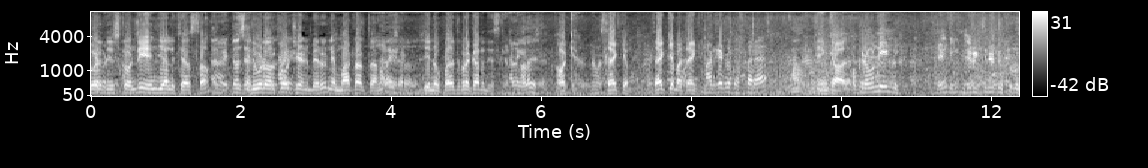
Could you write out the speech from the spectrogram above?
కూడా చెప్పారు. తీసుకోండి ఏం చేయాలో చేస్తాం. ఇది కూడా వర్కౌట్ చేయండి మీరు నేను మాట్లాడతాను. ఒక పద్ధతి ప్రకారం తీసుకెళ్ళి okay. Thank you thank you మా థ్యాంక్ యూ మార్కెట్లోకి వస్తారా? ఇంకా ఒక రౌండ్ వేయండి. రండి మీరు వచ్చినట్టు.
